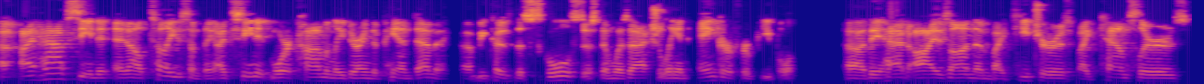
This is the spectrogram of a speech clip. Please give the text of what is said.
I have seen it, and I'll tell you something. I've seen it more commonly during the pandemic uh, because the school system was actually an anchor for people. Uh, they had eyes on them by teachers, by counselors,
